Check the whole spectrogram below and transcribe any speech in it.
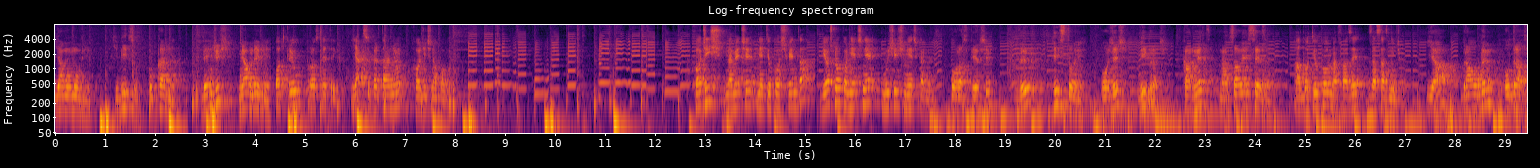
Ja mu mówię, kibicu, kup karnet. Będziesz miał lepiej. Odkrył prosty trik. Jak super tanio chodzić na pogoń. Chodzisz na mecze nie tylko święta, wiosną koniecznie musisz mieć karnet. Po raz pierwszy w historii możesz wybrać karnet na cały sezon. Albo tylko na fazę zasadniczą. Ja brałbym od razu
